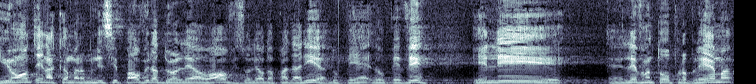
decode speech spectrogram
E ontem na Câmara Municipal, o vereador Léo Alves, o Léo da Padaria, do, P, do PV, ele eh, levantou o problema,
